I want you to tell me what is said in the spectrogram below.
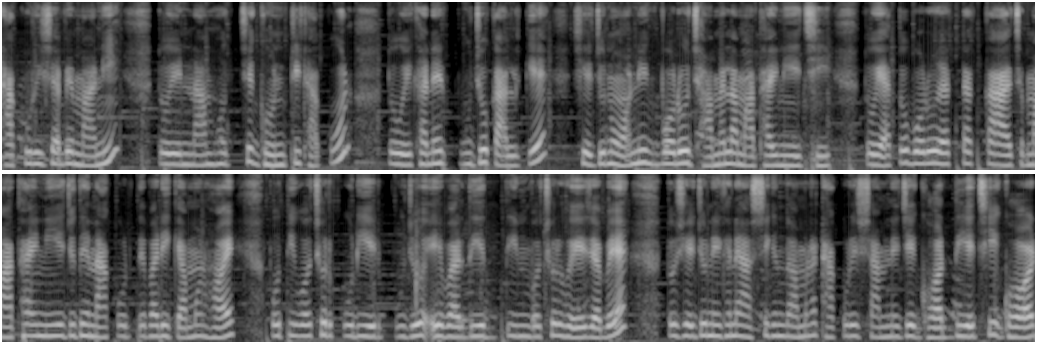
ঠাকুর হিসাবে মানি। তো এর নাম হচ্ছে ঘন্টি ঠাকুর। তো এখানের পুজো কালকে, সেজন্য অনেক বড় ঝামেলা মাথায় নিয়েছি। তো এত বড় একটা কাজ মাথায় নিয়ে যদি না করতে পারি কেমন হয়? প্রতি বছর করি এর পুজো, এবার দিয়ে তিন বছর হয়ে যাবে। তো সেই জন্য এখানে আসছি, কিন্তু আমরা ঠাকুরের সামনে যে ঘর দিয়েছি ঘট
